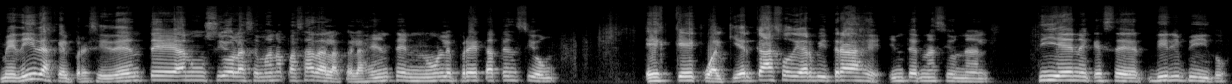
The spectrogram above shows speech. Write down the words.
medidas que el presidente anunció la semana pasada, a la que la gente no le presta atención, es que cualquier caso de arbitraje internacional tiene que ser dirigido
